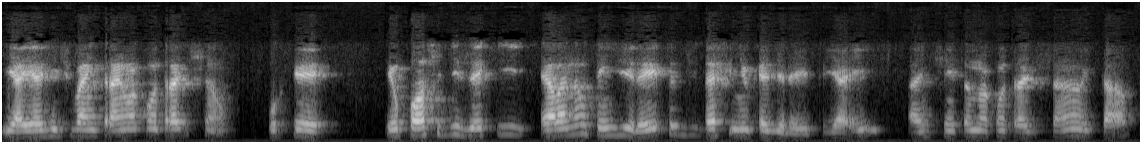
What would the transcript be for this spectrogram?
E aí a gente vai entrar em uma contradição, porque eu posso dizer que ela não tem direito de definir o que é direito. E aí a gente entra numa contradição e tal,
